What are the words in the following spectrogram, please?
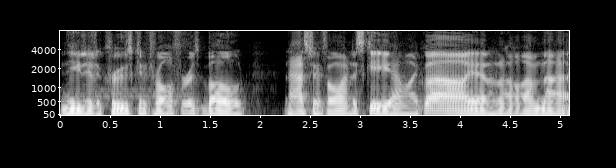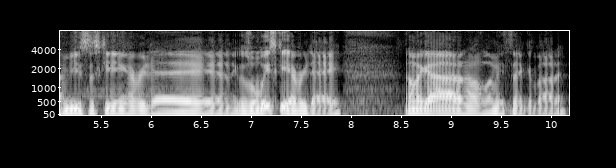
needed a cruise control for his boat. And asked me if I wanted to ski. I'm like, well, yeah, I don't know. I'm not. I'm used to skiing every day. And he goes, well, we ski every day. I'm like, I don't know. Let me think about it.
